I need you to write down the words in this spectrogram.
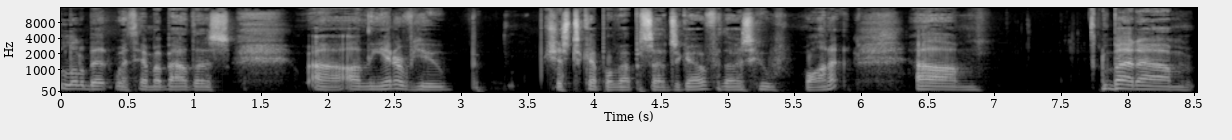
little bit with him about this uh, on the interview just a couple of episodes ago. For those who want it, um, but um,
